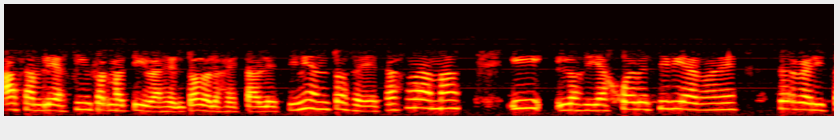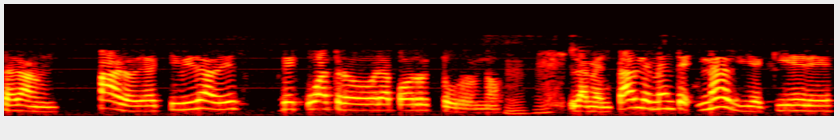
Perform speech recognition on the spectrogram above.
asambleas informativas en todos los establecimientos de esas ramas y los días jueves y viernes se realizarán paro de actividades de cuatro horas por turno. Lamentablemente nadie quiere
